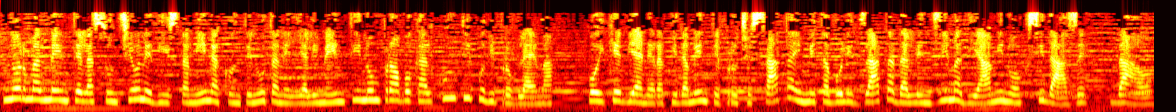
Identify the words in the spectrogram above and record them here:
Normalmente l'assunzione di istamina contenuta negli alimenti non provoca alcun tipo di problema, poiché viene rapidamente processata e metabolizzata dall'enzima di amino-oxidase, DAO.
